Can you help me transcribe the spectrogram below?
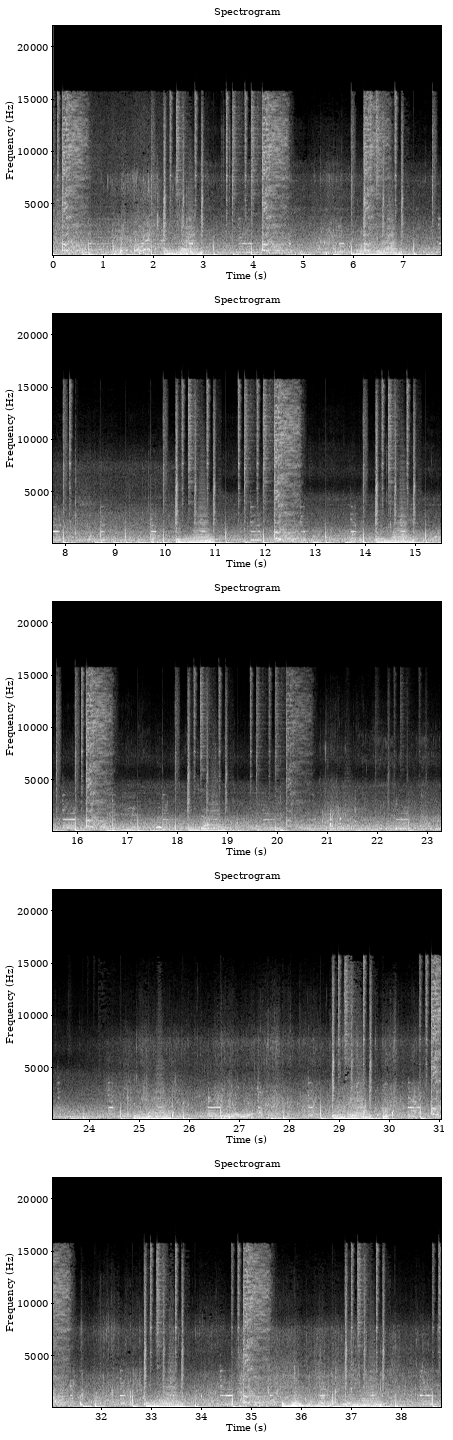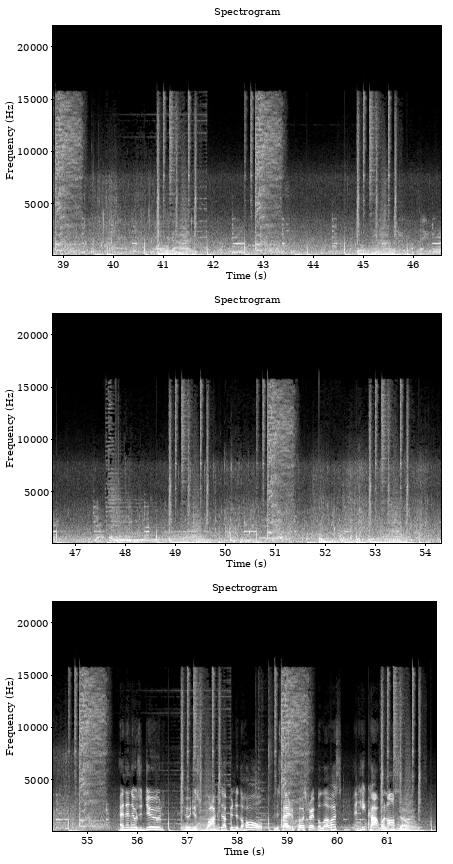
And then there was a dude who just walked up into the hole and decided to post right below us, and he caught one also.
